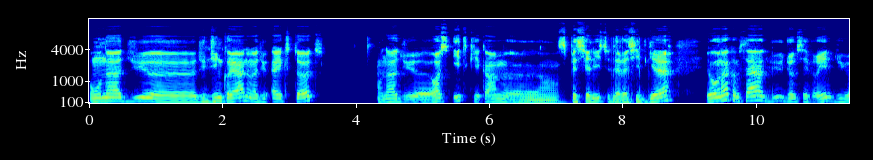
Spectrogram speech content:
on a du euh, du Gene Colan, on a du Alex Stott, on a du Ross Heath qui est quand même un spécialiste des récits de guerre, et on a comme ça du John Severin, du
